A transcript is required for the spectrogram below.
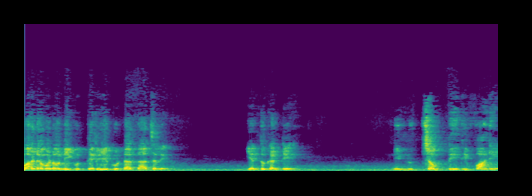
వాడెవడో నీకు తెలియకుండా దాచలేదు ఎందుకంటే నిన్ను చంపేది వాడే.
